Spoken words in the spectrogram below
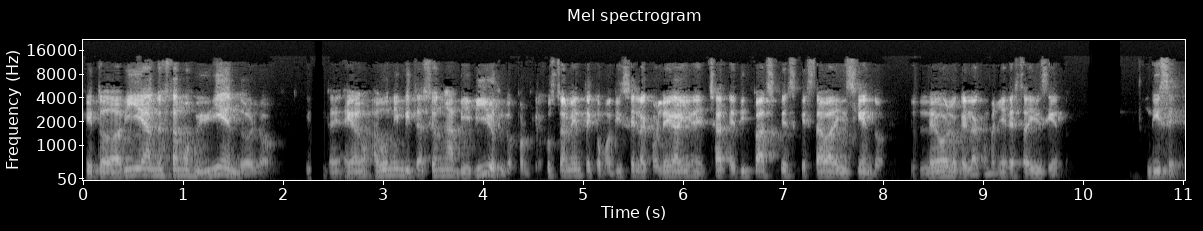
que todavía no estamos viviéndolo. Hago una invitación a vivirlo, porque justamente como dice la colega ahí en el chat, Edith Vázquez, que estaba diciendo, leo lo que la compañera está diciendo, dice,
